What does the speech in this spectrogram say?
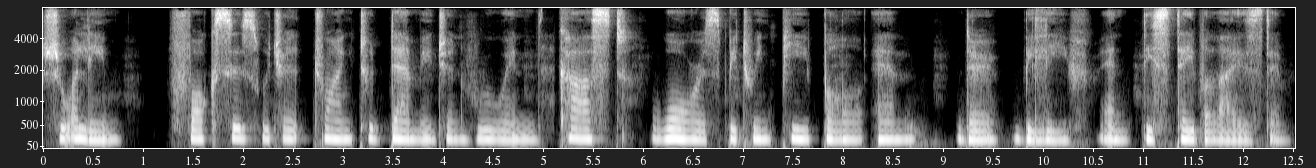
Shualim, foxes which are trying to damage and ruin, cast wars between people and their belief and destabilize them.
